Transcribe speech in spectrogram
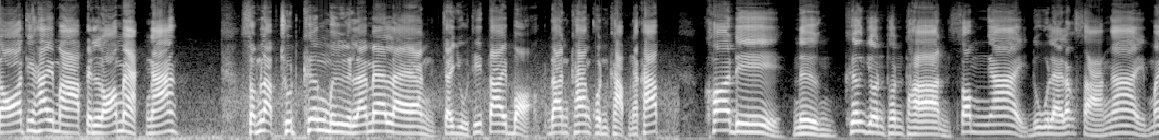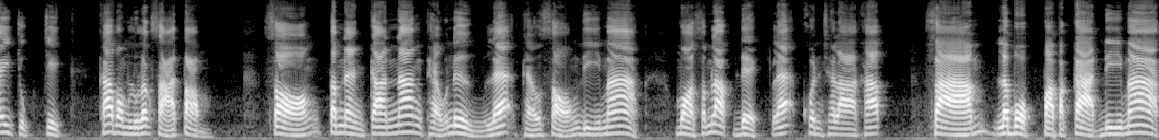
ล้อที่ให้มาเป็นล้อแม็กนะสำหรับชุดเครื่องมือและแม่แรงจะอยู่ที่ใต้เบาะด้านข้างคนขับนะครับ ข้อดี 1. เครื่องยนต์ทนทาน ซ่อมง่าย ดูแลรักษาง่าย ไม่จุกจิก ค่าบำรุงรักษาต่ำ 2. ตำแหน่งการนั่งแถว 1 และแถว 2 ดีมาก เหมาะสำหรับเด็กและคนชราครับ 3. ระบบปรับอากาศดีมาก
